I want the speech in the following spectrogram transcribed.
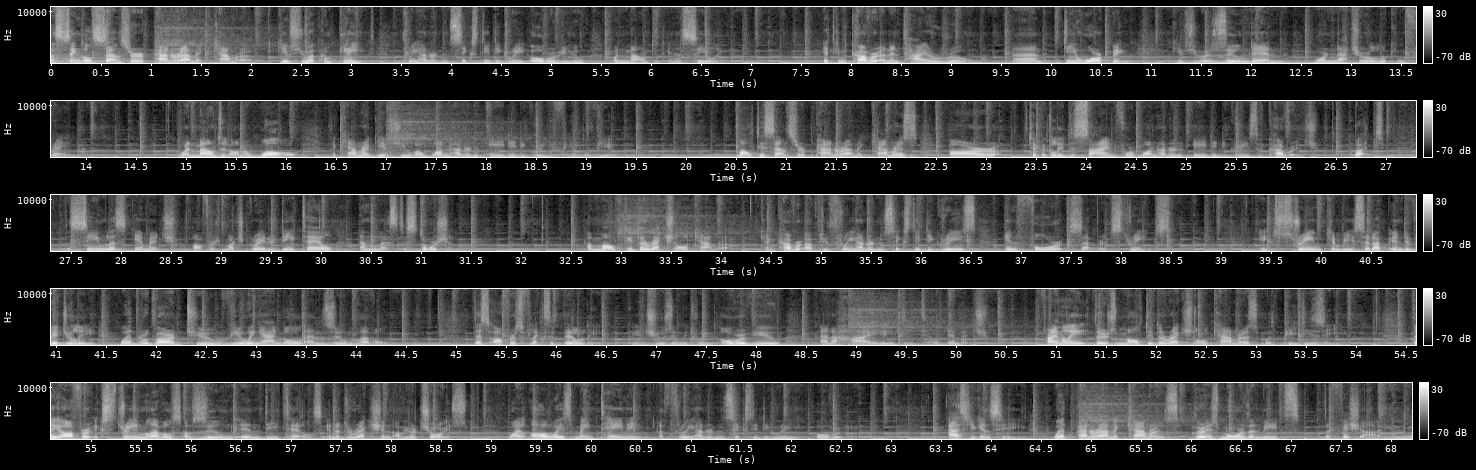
A single sensor panoramic camera gives you a complete 360 degree overview when mounted in a ceiling. It can cover an entire room and de-warping gives you a zoomed in, more natural looking frame. When mounted on a wall, the camera gives you a 180 degree field of view. Multi-sensor panoramic cameras are typically designed for 180 degrees of coverage, but the seamless image offers much greater detail and less distortion. A multi-directional camera can cover up to 360 degrees in four separate streams. Each stream can be set up individually with regard to viewing angle and zoom level. This offers flexibility in choosing between overview and a highly detailed image. Finally, there's multi-directional cameras with PTZ. They offer extreme levels of zoomed-in details in a direction of your choice, while always maintaining a 360-degree overview. As you can see, with panoramic cameras, there is more than meets the fisheye.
